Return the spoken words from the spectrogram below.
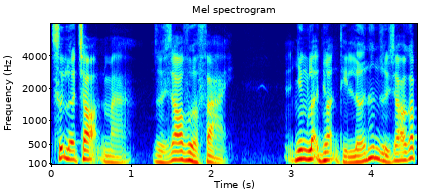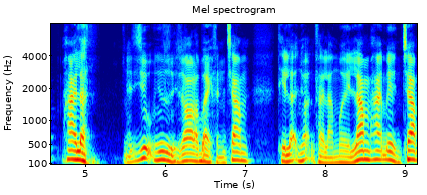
sự lựa chọn mà rủi ro vừa phải. Nhưng lợi nhuận thì lớn hơn rủi ro gấp 2 lần. Ví dụ như rủi ro là 7% thì lợi nhuận phải là 15 20%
